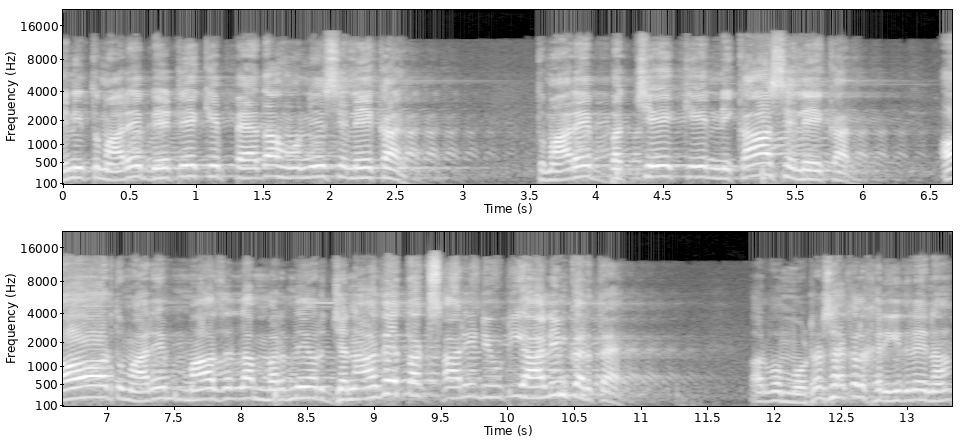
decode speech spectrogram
यानी तुम्हारे बेटे के पैदा होने से लेकर, तुम्हारे बच्चे के निकाह से लेकर, और तुम्हारे माजल्ला मरने और जनाजे तक सारी ड्यूटी आलिम करता है, और वो मोटरसाइकिल खरीद लेना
